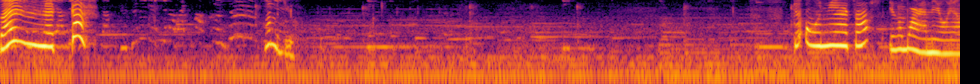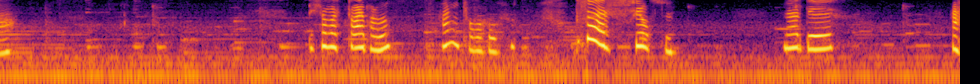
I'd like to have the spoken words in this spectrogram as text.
Ben. Öldürürüm. Ne mi diyor? Bir oynayacağız. İzin vermiyor ya. Bir savaş daha yapalım. Hangi savaş olsun? Bu sefer şey olsun. Nerede? Heh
